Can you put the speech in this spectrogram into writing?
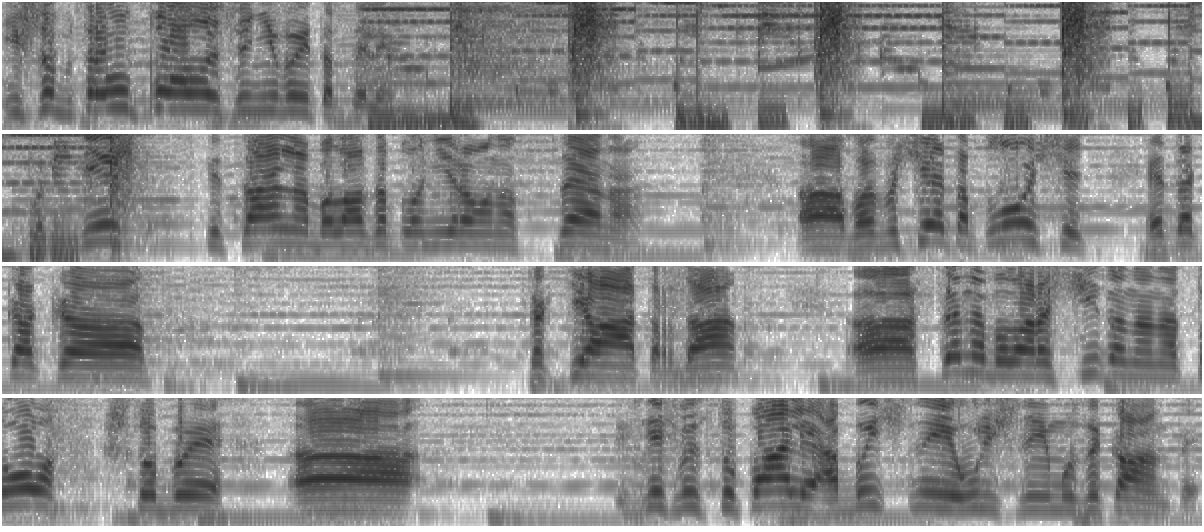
и чтобы траву полностью не вытоптали. Специально была запланирована сцена. А, вообще эта площадь, это как, а, как театр, да. А, сцена была рассчитана на то, чтобы а, здесь выступали обычные уличные музыканты.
